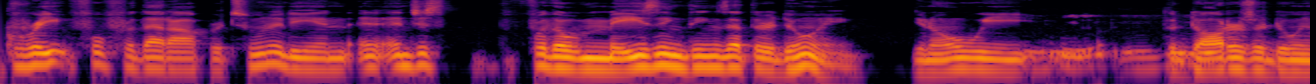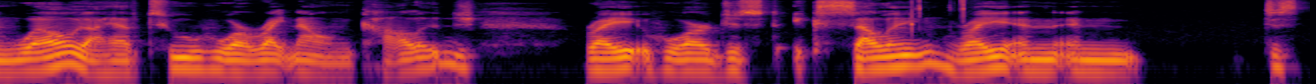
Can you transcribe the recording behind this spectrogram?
grateful for that opportunity and, and, and just for the amazing things that they're doing. You know, we mm-hmm. the daughters are doing well. I have two who are right now in college, right, who are just excelling, right, and and just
